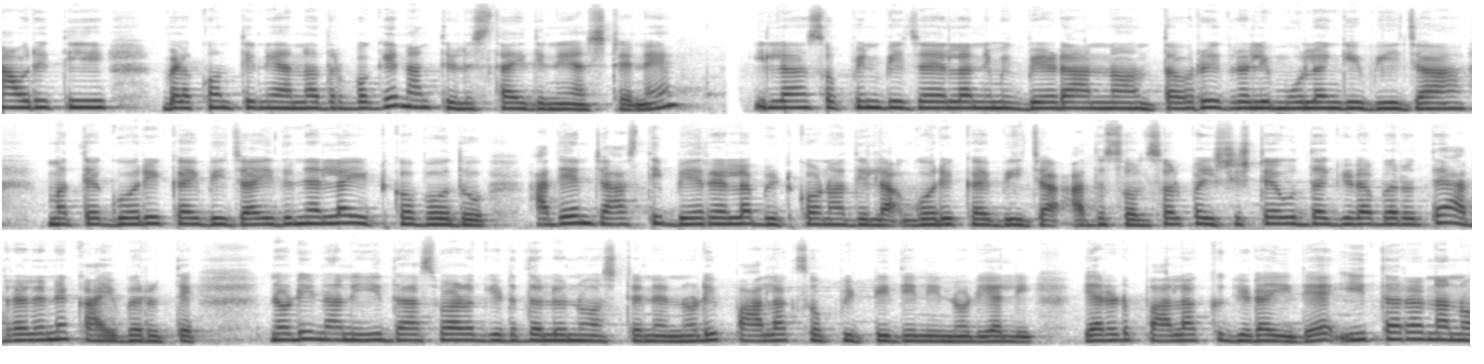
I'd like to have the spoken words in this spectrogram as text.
ಯಾವ ರೀತಿ ಬೆಳ್ಕೊತೀನಿ ಅನ್ನೋದ್ರ ಬಗ್ಗೆ ನಾನು ತಿಳಿಸ್ತಾ ಇದ್ದೀನಿ ಅಷ್ಟೇ ಇಲ್ಲ, ಸೊಪ್ಪಿನ ಬೀಜ ಎಲ್ಲ ನಿಮಗೆ ಬೇಡ ಅನ್ನೋ ಅಂಥವ್ರು ಇದರಲ್ಲಿ ಮೂಲಂಗಿ ಬೀಜ, ಮತ್ತು ಗೋರಿಕಾಯಿ ಬೀಜ ಇದನ್ನೆಲ್ಲ ಇಟ್ಕೋಬೋದು. ಅದೇನು ಜಾಸ್ತಿ ಬೇರೆಲ್ಲ ಬಿಟ್ಕೊಳೋದಿಲ್ಲ ಗೋರಿಕಾಯಿ ಬೀಜ. ಅದು ಸ್ವಲ್ಪ ಸ್ವಲ್ಪ ಇಷ್ಟಿಷ್ಟೇ ಉದ್ದ ಗಿಡ ಬರುತ್ತೆ ಅದರಲ್ಲೇ ಕಾಯಿ ಬರುತ್ತೆ. ನೋಡಿ, ನಾನು ಈ ದಾಸವಾಳ ಗಿಡದಲ್ಲೂ ಅಷ್ಟೇ ನೋಡಿ, ಪಾಲಕ್ ಸೊಪ್ಪು ಇಟ್ಟಿದ್ದೀನಿ ನೋಡಿ ಅಲ್ಲಿ. ಎರಡು ಪಾಲಕ್ ಗಿಡ ಇದೆ. ಈ ಥರ ನಾನು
